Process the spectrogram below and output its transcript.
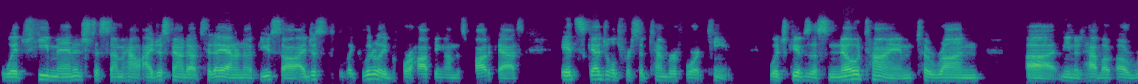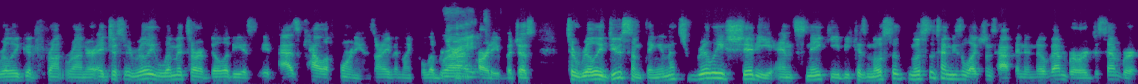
which he managed to somehow. I just found out today. I don't know if you saw. I just like literally before hopping on this podcast, it's scheduled for September 14th, which gives us no time to run uh, you know, to have a, a, really good front runner. It just it really limits our ability as as Californians, not even like the Libertarian right. Party, but just to really do something. And that's really shitty and snaky because most of most of the time these elections happen in November or December.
